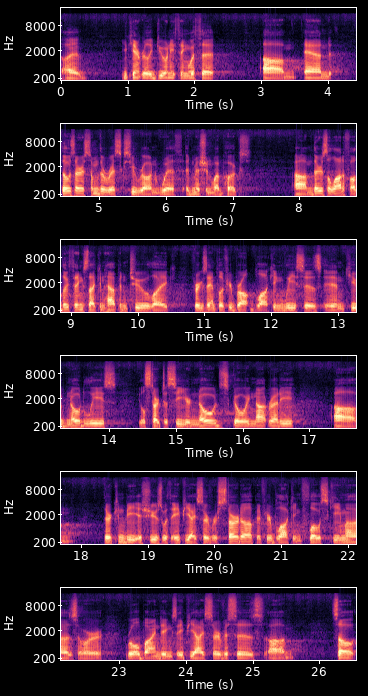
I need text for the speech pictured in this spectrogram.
You can't really do anything with it. Um, and those are some of the risks you run with admission webhooks. Um, there's a lot of other things that can happen too, like, for example, if you're blocking leases in kube node lease, you'll start to see your nodes going not ready. Um, there can be issues with API server startup if you're blocking flow schemas or role bindings, API services. Um, so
